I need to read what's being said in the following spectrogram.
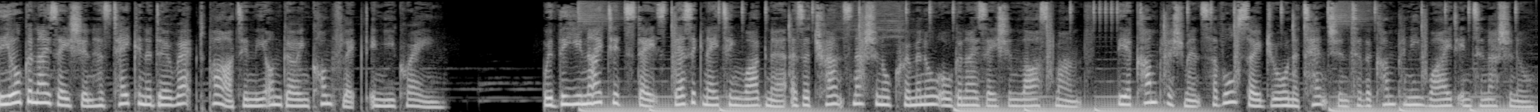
The organization has taken a direct part in the ongoing conflict in Ukraine with the United States designating Wagner as a transnational criminal organization last month, the accomplishments have also drawn attention to the company-wide international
